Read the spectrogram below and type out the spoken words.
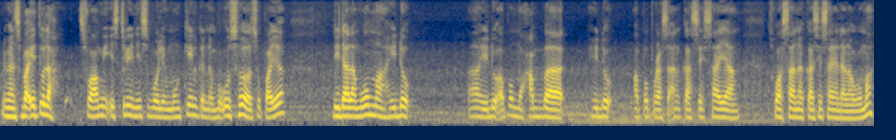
Dengan sebab itulah suami isteri ni seboleh mungkin kena berusaha supaya di dalam rumah hidup ha, hidup apa muhabbat, hidup apa perasaan kasih sayang, suasana kasih sayang dalam rumah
